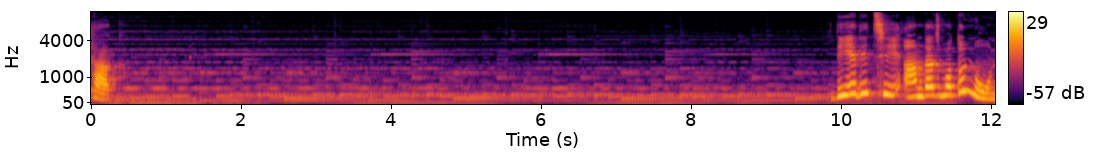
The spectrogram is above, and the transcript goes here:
শাক। দিয়ে দিচ্ছি আন্দাজ মতো নুন।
